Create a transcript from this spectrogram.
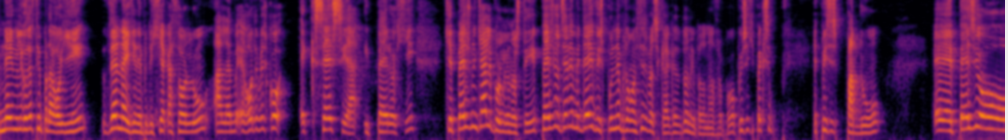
ναι, είναι λίγο δεύτερη παραγωγή. Δεν έγινε επιτυχία καθόλου, αλλά εγώ τη βρίσκω εξαίσια υπέροχη και παίζουν και άλλοι πολύ γνωστοί. Παίζει ο Τζέρεμι Ντέιβι που είναι πρωταγωνιστής βασικά και δεν τον είπα τον άνθρωπο, ο οποίος έχει παίξει επίσης παντού. Ε, παίζει ο,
